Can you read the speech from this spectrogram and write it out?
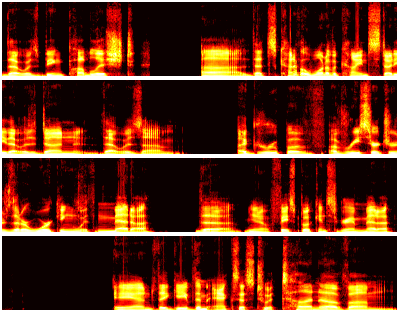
that was being published. Uh, that's kind of a one of a kind study that was done. That was um, a group of of researchers that are working with Meta, the you know Facebook, Instagram, Meta, and they gave them access to a ton of um,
